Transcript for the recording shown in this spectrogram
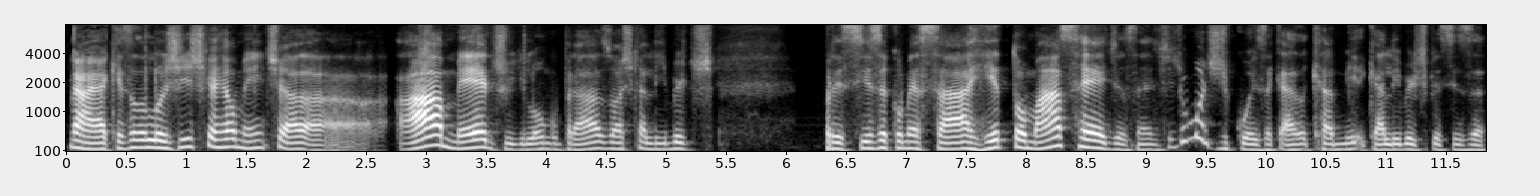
Não, a questão da logística realmente a, a médio e longo prazo, acho que a Liberty precisa começar a retomar as rédeas, né? De um monte de coisa que a, que a, que a Liberty precisa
